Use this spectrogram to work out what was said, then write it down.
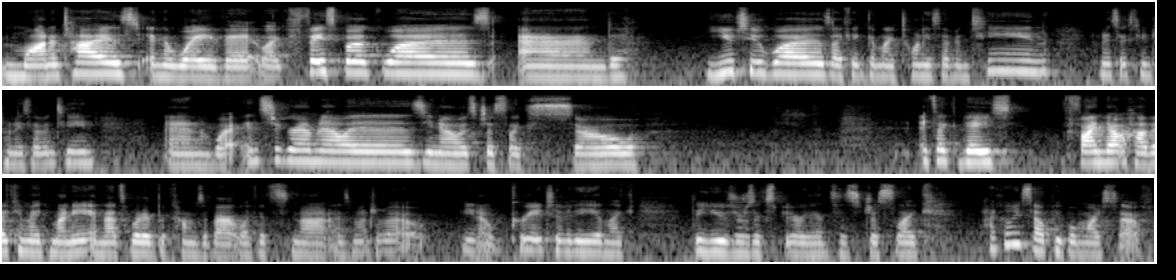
monetized in the way that like Facebook was and YouTube was, I think in like 2017, 2016, 2017, and what Instagram now is, you know, it's just like so. It's like they find out how they can make money and that's what it becomes about. Like it's not as much about, you know, creativity and like the user's experience. It's just like, how can we sell people more stuff?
